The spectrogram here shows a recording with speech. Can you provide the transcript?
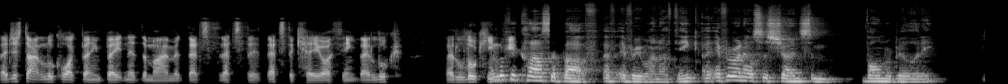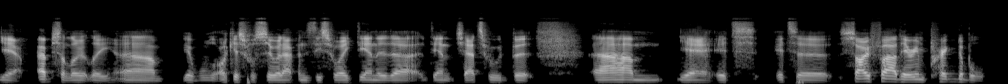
they just don't look like being beaten at the moment. That's that's the that's the key, I think. They look they look in they look a class above of everyone, I think. Everyone else has shown some vulnerability. Yeah, absolutely. Um, yeah, well, I guess we'll see what happens this week down at uh, down at Chatswood. But um, yeah, it's it's a so far they're impregnable.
